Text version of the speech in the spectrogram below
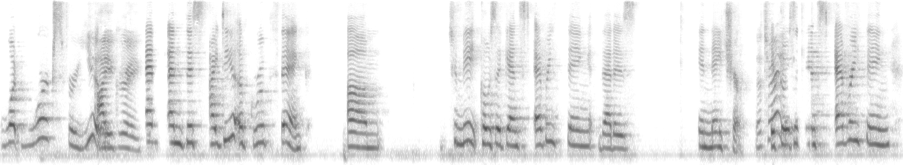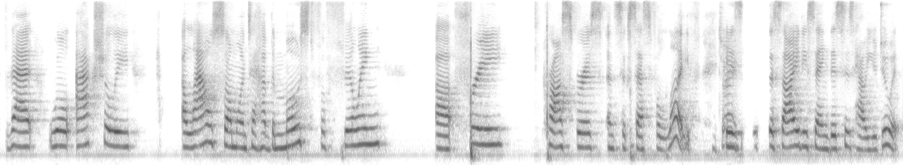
what works for you, I agree. And and this idea of group think, um, to me, goes against everything that is in nature. That's right. It goes against everything that will actually allow someone to have the most fulfilling, uh, free, prosperous, and successful life right. is society saying this is how you do it.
